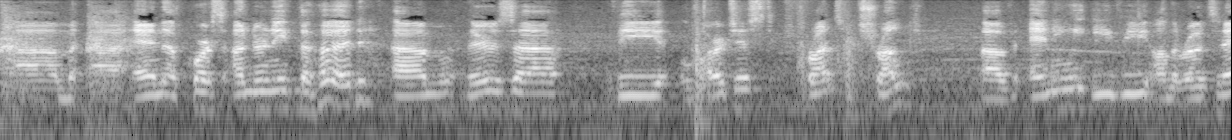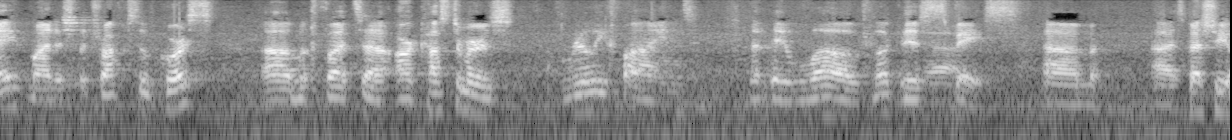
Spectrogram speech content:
Um, uh, and of course, underneath the hood, um, there's uh, the largest front trunk of any EV on the road today, minus the trucks, of course. Um, but uh, our customers really find they love Look this that. space, um, uh, especially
